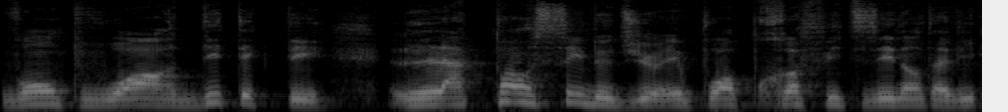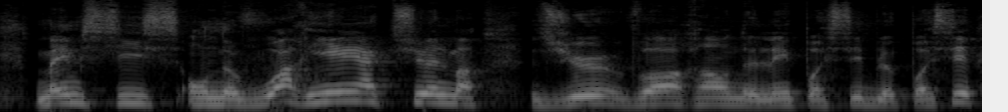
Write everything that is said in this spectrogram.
vont pouvoir détecter la pensée de Dieu et pouvoir prophétiser dans ta vie. Même si on ne voit rien actuellement, Dieu va rendre l'impossible possible.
